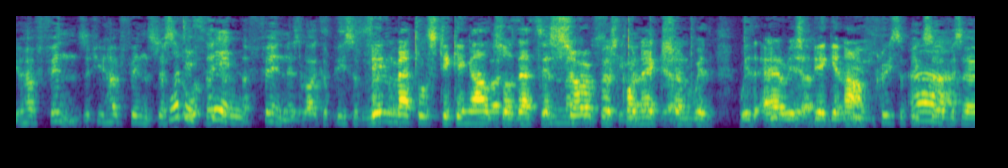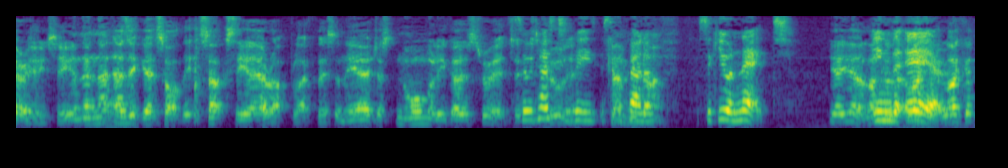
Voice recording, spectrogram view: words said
You have fins. If you have fins, just What is they don't- fin? a fin is like a piece of Thin metal sticking out Like so that the surface sticking out, connection yeah. with, with air is Yeah, big You increase the big Ah. surface area, you see, and then that, as it gets hot, it sucks the air up like this, and the air just normally goes through it. To, So it has cool to it. be It some can kind done. of secure net. Yeah, yeah, like in a, the like air. A, like a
